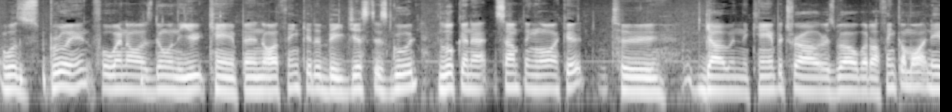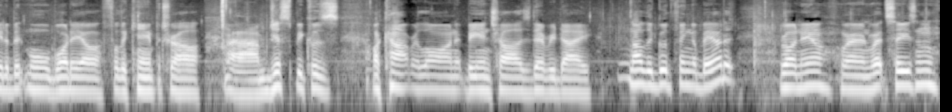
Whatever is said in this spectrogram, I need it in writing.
was brilliant for when I was doing the ute camp, and I think it'd be just as good looking at something like it to go in the camper trailer as well. But I think I might need a bit more watt hour for the camper trailer, um, just because I can't rely on it being charged every day. Another good thing about it, right now we're in wet season,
